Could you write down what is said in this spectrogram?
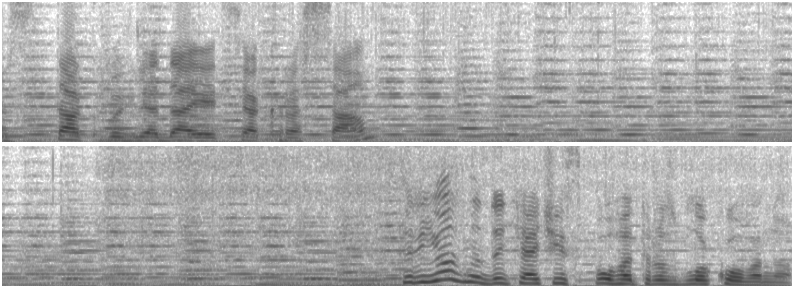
Ось так виглядає ця краса. Серйозно дитячий спогад розблоковано.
